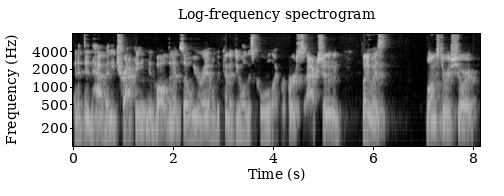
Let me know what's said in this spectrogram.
and it didn't have any tracking involved in it. So we were able to kind of do all this cool like reverse action. And so, anyways, long story short.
